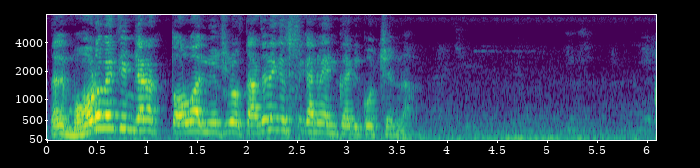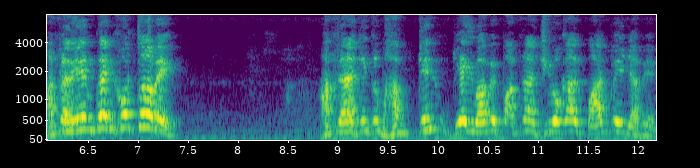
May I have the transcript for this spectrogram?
তাহলে মহরমের দিন যারা তরোয়াল নিয়েছিল তাদের এগেনস্টে কেন এনকোয়ারি করছেন না? আপনাদের এনকোয়ারি করতে হবে। আপনারা কিন্তু ভাবছেন যে এইভাবে আপনারা চিরকাল পার পেয়ে যাবেন।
